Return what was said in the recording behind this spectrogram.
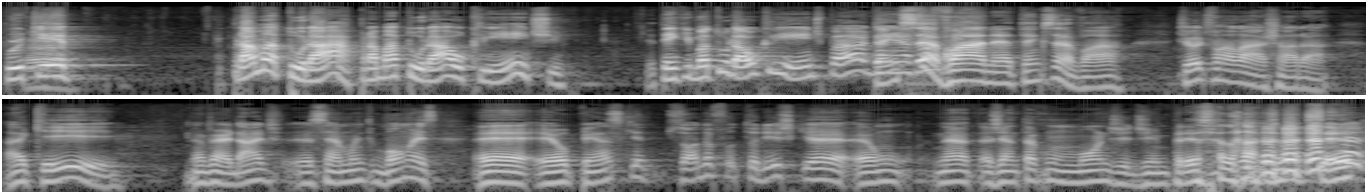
Porque pra maturar, para maturar o cliente, tem que maturar o cliente pra Tem ganhar que essa cevar, né? Tem que cevar. Deixa eu te falar, Xará. Aqui, na verdade, esse é muito bom, mas é, eu penso que só da Futurística é, é um. Né, a gente tá com um monte de, de empresa lá junto. Você,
